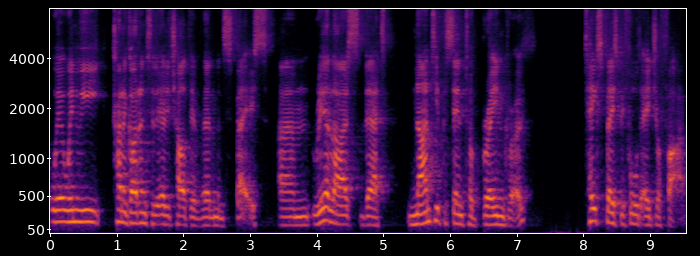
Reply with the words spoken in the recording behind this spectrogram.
when we kind of got into the early childhood development space, um, realized that 90% of brain growth takes place before the age of five.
